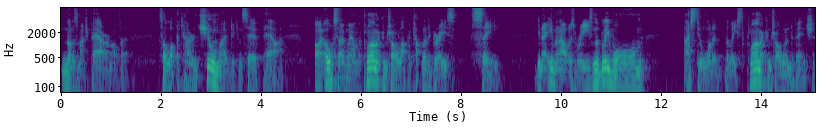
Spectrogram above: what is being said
not as much power on offer. So I locked the car in chill mode to conserve power. I also wound the climate control up a couple of degrees C. You know, even though it was reasonably warm, I still wanted the least climate control intervention.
